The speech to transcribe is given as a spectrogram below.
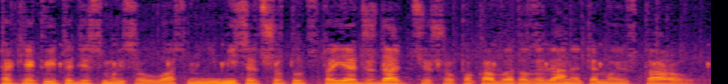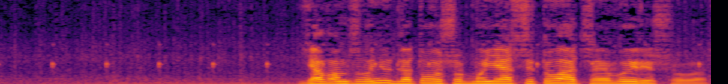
Так який тоді смисл у вас мені? Місяць, що тут стоять ждать, чи що, поки ви розглянете мою скаргу? Я вам дзвоню для того, щоб моя ситуація вирішилась.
